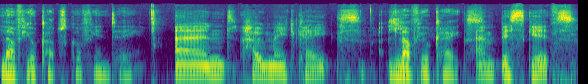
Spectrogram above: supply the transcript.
Love your cups of coffee and tea. and homemade cakes Love your cakes. and biscuits.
